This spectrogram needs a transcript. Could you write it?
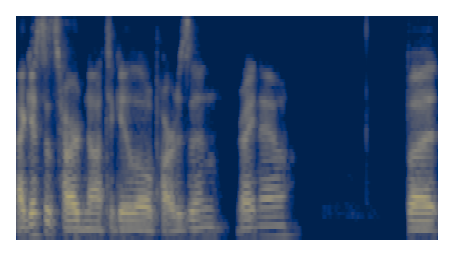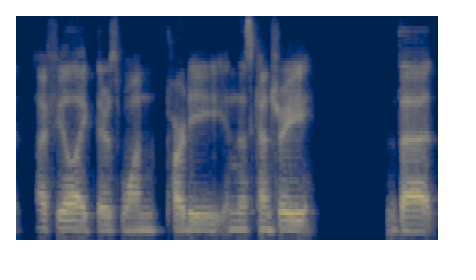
I guess it's hard not to get a little partisan right now, but I feel like there's one party in this country that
